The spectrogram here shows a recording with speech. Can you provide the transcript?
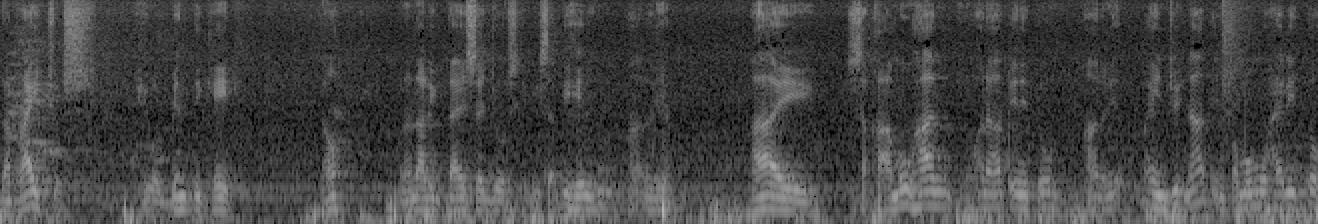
the righteous. He will vindicate. No? Mananalig tayo sa Diyos. Ibig sabihin, hallelujah, ay sa kaamuhan, inuha natin ito, hallelujah, ma-enjoy natin, pamumuhay rito.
